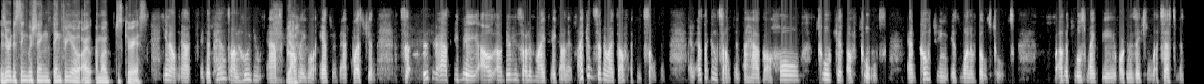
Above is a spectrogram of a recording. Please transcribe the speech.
is there a distinguishing thing for you? I, am uh, just curious. You know, now it depends on who you ask yeah. how they will answer that question. So, if you're asking me, I'll, I'll give you sort of my take on it. I consider myself a consultant. And as a consultant, I have a whole toolkit of tools. And coaching is one of those tools. Other tools might be organizational assessments,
